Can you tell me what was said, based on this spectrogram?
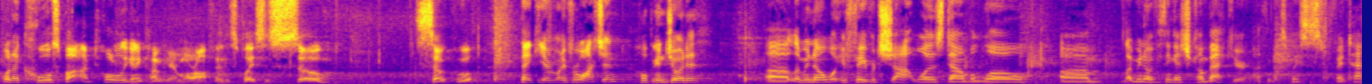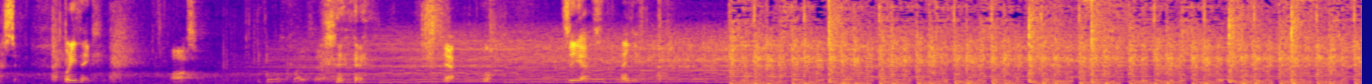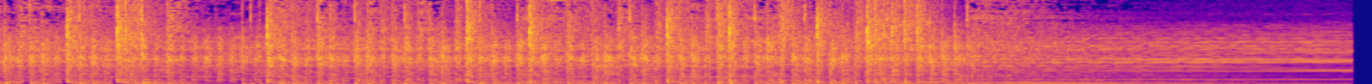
What a cool spot. I'm totally gonna come here more often. This place is so, so cool. Thank you everybody for watching. Hope you enjoyed it. Uh, let me know what your favorite shot was down below. Um, let me know if you think I should come back here. I think this place is fantastic. What do you think? Awesome. Coolest place ever. Yeah, cool. See you guys. Thank you.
